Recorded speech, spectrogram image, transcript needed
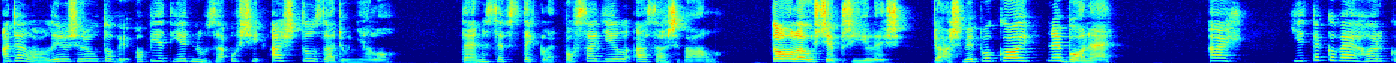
a dala Lidožroutovi opět jednu za uši, až to zadunělo. Ten se vstekle posadil a zařval. Tohle už je příliš. Dáš mi pokoj nebo ne? Ach, je takové horko,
